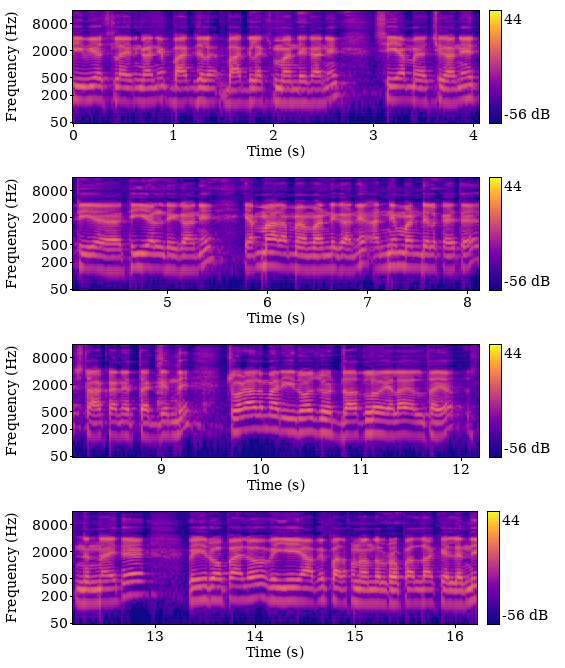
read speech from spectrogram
టీవీఎస్ లైన్ కానీ భాగ్య భాగ్యలక్ష్మి మండి కానీ సిఎంహెచ్ కానీ టీ టీఎల్డి కానీ ఎంఆర్ఎంఎం మండి కానీ అన్ని మండీలకైతే స్టాక్ అనేది తగ్గింది. చూడాలి మరి ఈరోజు ధరలు ఎలా వెళ్తాయో. నిన్న అయితే వెయ్యి రూపాయలు వెయ్యి యాభై పదకొండు వందల రూపాయల దాకా వెళ్ళింది.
